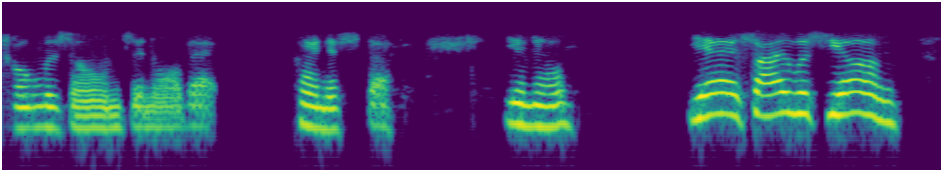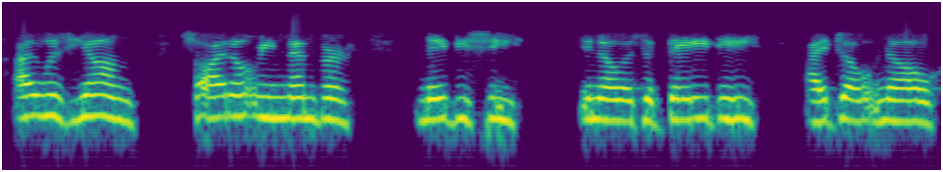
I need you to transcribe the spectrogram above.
chromosomes and all that kind of stuff. You know. Yes, I was young. I was young, so I don't remember. Maybe she, you know, as a baby, I don't know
